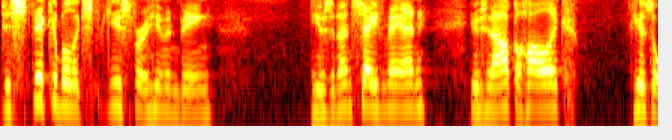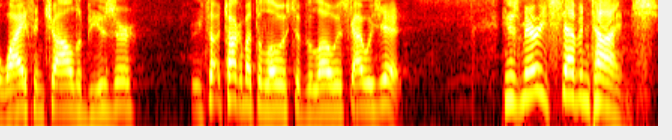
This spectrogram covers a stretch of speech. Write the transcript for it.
despicable excuse for a human being. He was an unsaved man. He was an alcoholic. He was a wife and child abuser. Talk about the lowest of the low. This guy was it. He was married seven times.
